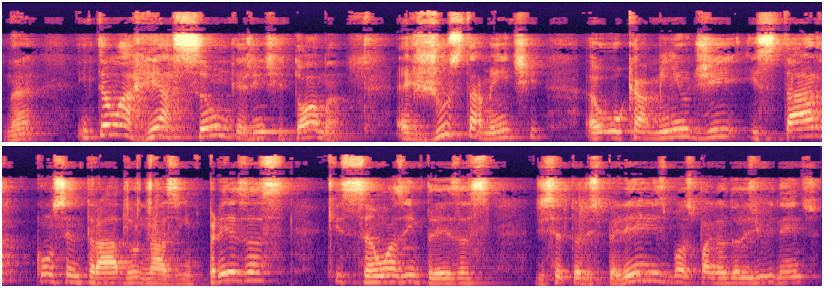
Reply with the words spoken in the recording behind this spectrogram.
Né? Então a reação que a gente toma é justamente é, o caminho de estar concentrado nas empresas que são as empresas de setores perenes, boas pagadoras de dividendos,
